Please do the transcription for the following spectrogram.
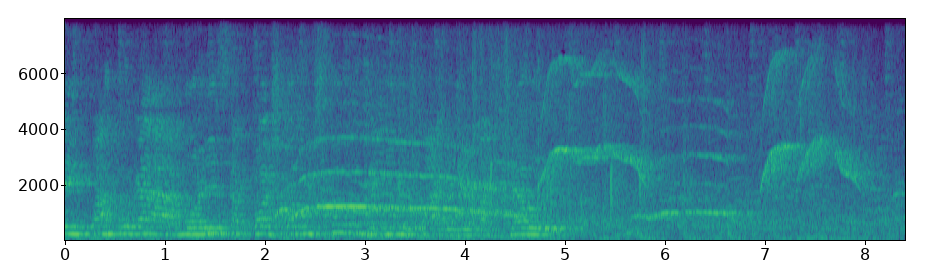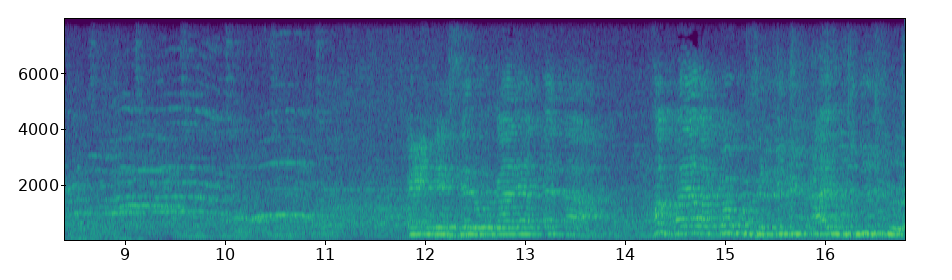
Em quarto lugar, Morissa Costa dos Santos, equipe Wagner Marcelo. Em terceiro lugar é a atleta Rafaela Campos, equipe Caio Vinícius.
